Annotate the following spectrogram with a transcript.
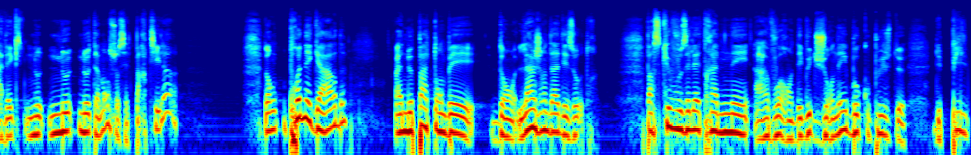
Avec, notamment sur cette partie-là. Donc prenez garde à ne pas tomber dans l'agenda des autres. Parce que vous allez être amené à avoir en début de journée beaucoup plus de, piles,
